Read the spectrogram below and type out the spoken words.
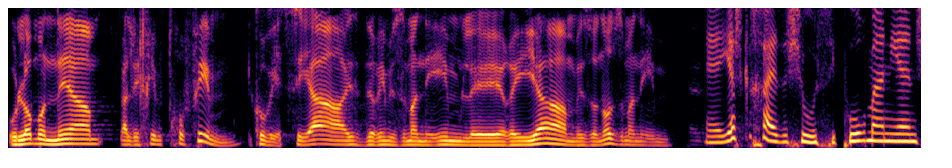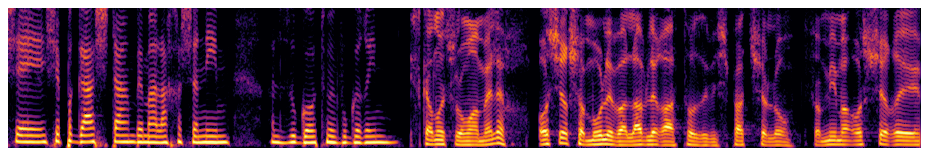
הוא לא מונע הליכים דחופים, עיכוב יציאה, הסדרים זמניים לראייה, מזונות זמניים. אה, יש ככה איזשהו סיפור מעניין ש, שפגשת במהלך השנים על זוגות מבוגרים? הזכרנו את שלמה המלך. עושר שמור לבעליו לרעתו, זה משפט שלו. לפעמים העושר אה,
